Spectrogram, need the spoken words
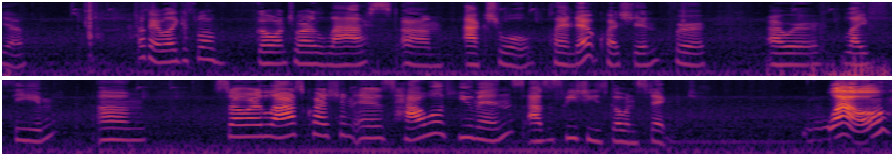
Yeah. Okay, well, I guess we'll go on to our last um, actual planned out question for our life theme. Um, so, our last question is How will humans as a species go extinct? Well,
